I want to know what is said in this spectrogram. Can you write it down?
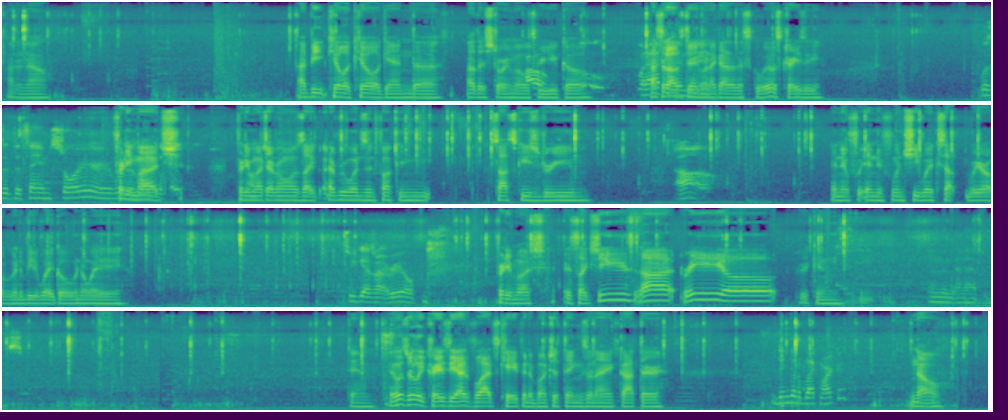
I don't know. I beat Kill la Kill again, the other story mode with Oh, Ryuko. What That's what I was doing the- when I got out of school. It was crazy. Was it the same story or? Pretty it like the- much. Pretty much Okay. everyone was like, everyone's in fucking Satsuki's dream. oh. And if and if when she wakes up, we're all gonna be going away. So you guys aren't real. Pretty much, it's like she's not real. Freaking And then that happens. damn, it was really crazy. I had Vlad's cape and a bunch of things when I got there. You didn't go to black market? No,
